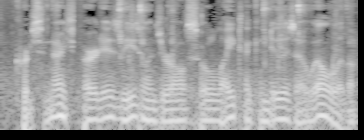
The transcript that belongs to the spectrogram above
Of course, the nice part is these ones are all so light I can do as I will with them.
